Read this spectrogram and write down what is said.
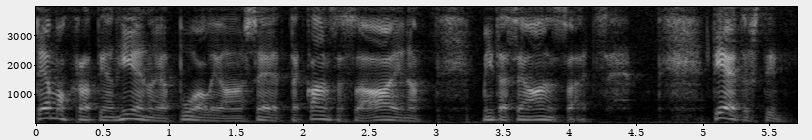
demokratian hienoja puolia on se, että kansa saa aina, mitä se ansaitsee. Tietysti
